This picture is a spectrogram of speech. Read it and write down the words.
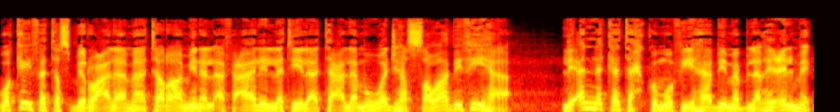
وكيف تصبر على ما ترى من الأفعال التي لا تعلم وجه الصواب فيها لأنك تحكم فيها بمبلغ علمك؟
